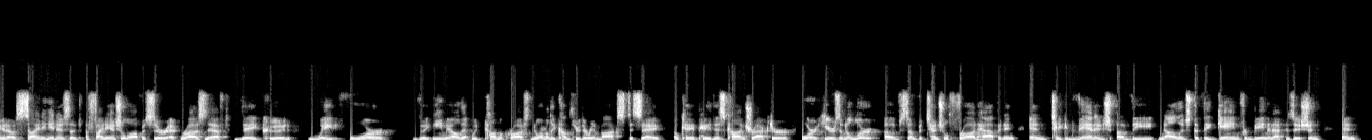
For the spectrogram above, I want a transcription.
you know, signing in as a, a financial officer at Rosneft, they could wait for the email that would come across normally come through their inbox to say, okay, pay this contractor, or here's an alert of some potential fraud happening, and take advantage of the knowledge that they gain from being in that position and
